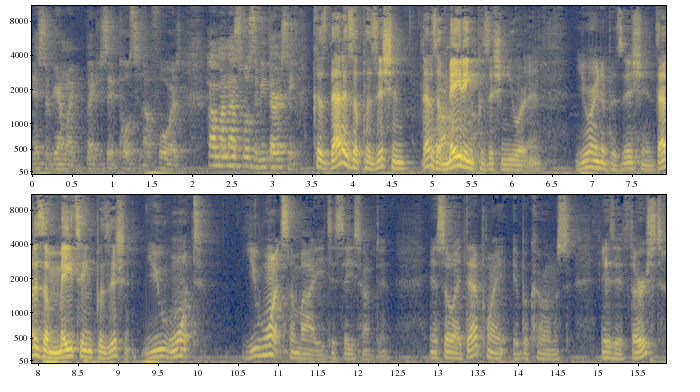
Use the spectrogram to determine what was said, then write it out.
Instagram, like like you said, posting out fours. How am I not supposed to be thirsty? Because that is a position. That is a mating position you are in. You are in a position That is a mating position. you want you want somebody to say something, and so at that point it becomes: is it thirst?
